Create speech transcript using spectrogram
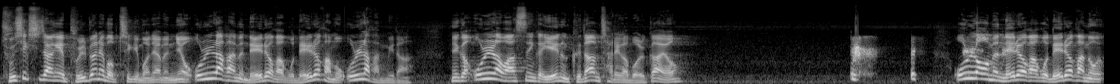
주식 시장의 불변의 법칙이 뭐냐면요. 올라가면 내려가고 내려가면 올라갑니다. 그러니까 올라왔으니까 얘는 그 다음 차례가 뭘까요? 올라오면 내려가고 내려가면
